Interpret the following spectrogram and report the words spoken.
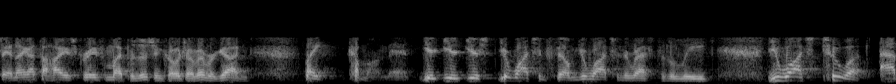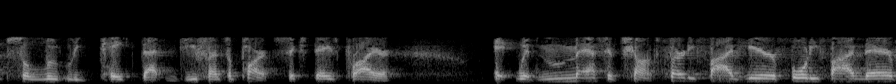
saying I got the highest grade from my position coach I've ever gotten. Like, come on, man. You're you're you're, you're watching film. You're watching the rest of the league. You watch Tua absolutely take that defense apart six days prior it, with massive chunks 35 here, 45 there,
